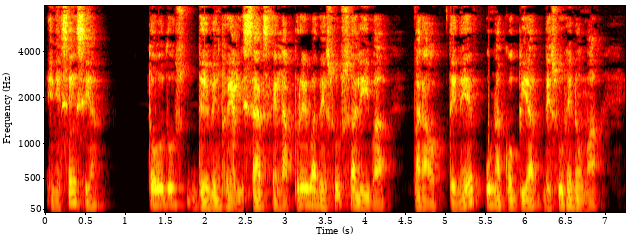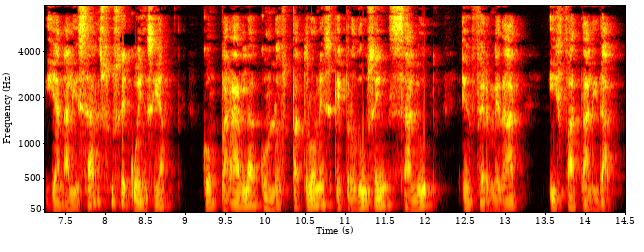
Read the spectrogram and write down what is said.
En esencia, todos deben realizarse la prueba de su saliva para obtener una copia de su genoma y analizar su secuencia compararla con los patrones que producen salud, enfermedad y fatalidad.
